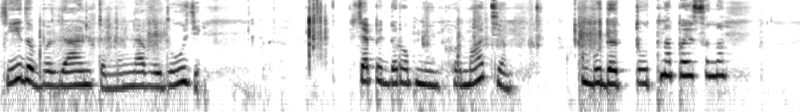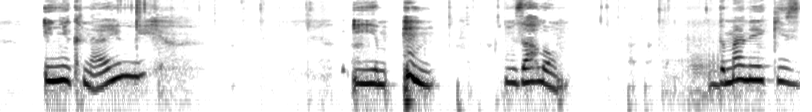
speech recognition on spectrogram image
Всі додаєте мене в друзі. Вся підробна інформація буде тут написана. І нікнейм мій. І загалом до мене якісь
